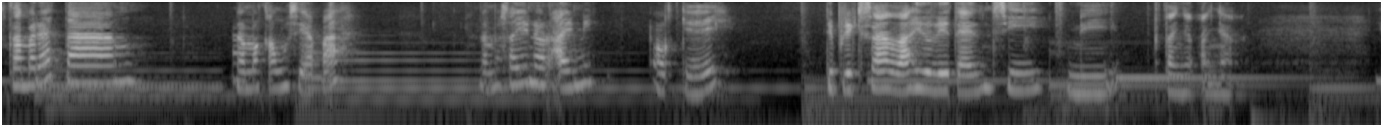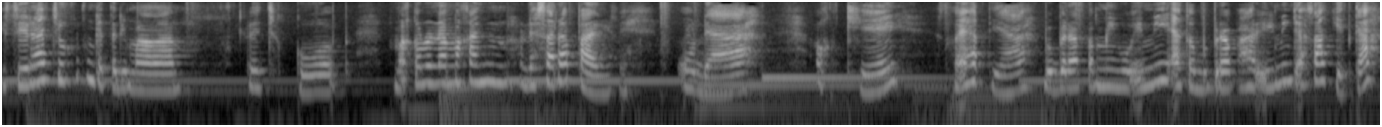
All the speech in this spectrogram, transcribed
Selamat datang. Nama kamu siapa? Nama saya Nur Aini. Oke. Diperiksa lah tensi. Nih tanya-tanya istirahat cukup nggak tadi malam? Udah cukup makan udah makan udah sarapan udah. Oke. Okay. sehat ya beberapa minggu ini atau beberapa hari ini gak sakit kah?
